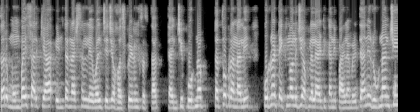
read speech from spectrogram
तर मुंबई सारख्या इंटरनॅशनल लेवलचे जे हॉस्पिटल्स असतात त्यांची पूर्ण तत्वप्रणाली पूर्ण टेक्नॉलॉजी आपल्याला या ठिकाणी पाहायला मिळते आणि रुग्णांची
